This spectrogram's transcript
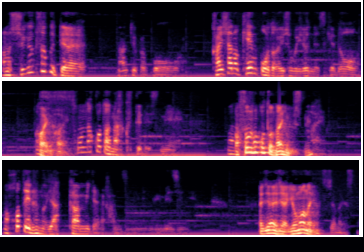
あの、就業規則って、なんていうかこう、会社の憲法とかいう人もいるんですけど、まあはいはいそんなことはなくてですね。まあ、そんなことないんですね。はい。まあ、ホテルの約款みたいな感じのイメージで。あじゃあ、じゃあ読まないやつじゃないですか。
